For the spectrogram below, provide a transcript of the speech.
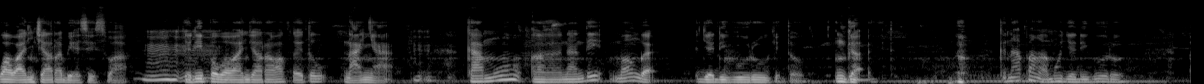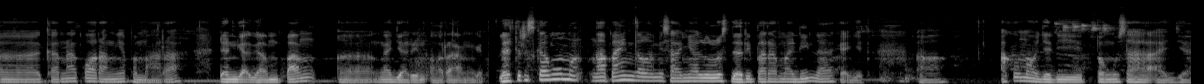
wawancara beasiswa. Mhm, Jadi mhm. pewawancara waktu itu nanya, Mhm. kamu eh, nanti mau nggak jadi guru gitu? Enggak. Gitu. Kenapa nggak mau jadi guru? Eh, karena aku orangnya pemarah dan gak gampang eh, ngajarin orang gitu. Lah terus kamu ngapain kalau misalnya lulus dari Paramadina kayak gitu? "Eh, aku mau jadi pengusaha aja.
